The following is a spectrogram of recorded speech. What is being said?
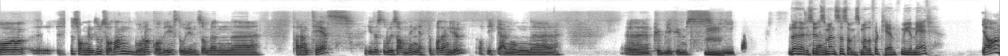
Og uh, sesongen som sådan går nok over i historien som en uh, parentes i det store sammenheng, nettopp av den grunn. At det ikke er noen publikumsliga. Mm. Det høres ut Men, som en sesong som hadde fortjent mye mer. Ja,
